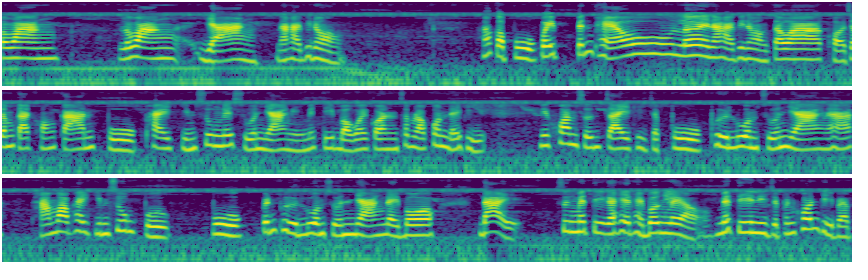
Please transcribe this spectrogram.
ระว่างระว่างยางนะคะพี่น้องเขาก็ปลูกไปเป็นแถวเลยนะคะพี่น้องแต่ว่าขอจำกัดของการปลูกไผ่กิมซุ่งในสวนยางนี่ไม่ตีบอกไว้ก่อนสำหรับคนใดที่มีความสนใจที่จะปลูกพืชรวมสวนยางนะคะถามว่าไผ่กิมซุ่งปลูกปลูกเป็นพืชรวมสวนยางได้บอได้ ซึ่งแม่ตีก็เฮ็ดให้เบิ่งแล้วแม่ตีนี่จะเป็นคนที่แบบ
